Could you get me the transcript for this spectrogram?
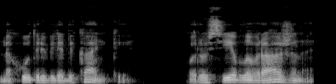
на хуторі біля диканьки. Росія була вражена,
